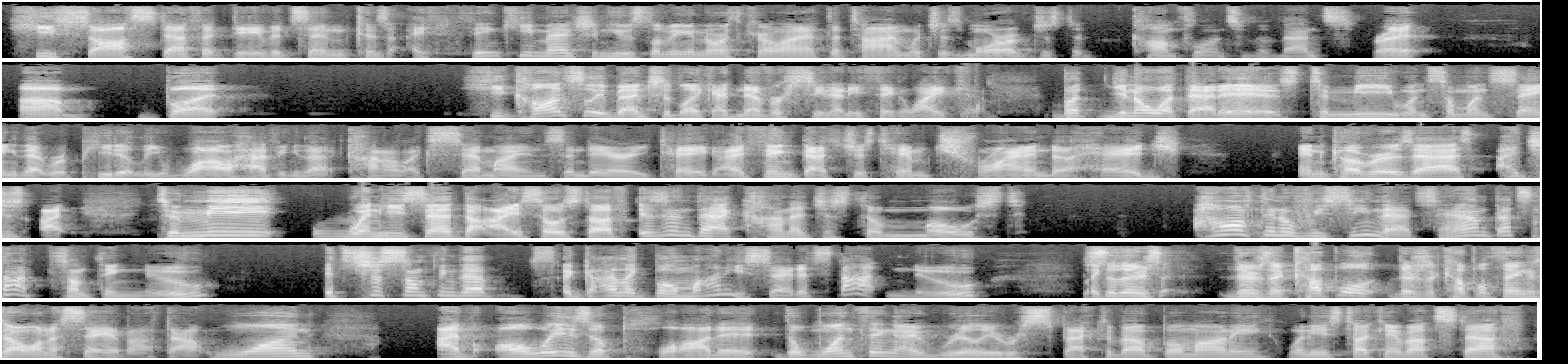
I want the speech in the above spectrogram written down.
he saw Steph at Davidson because I think he mentioned he was living in North Carolina at the time, which is more of just a confluence of events, right? Um, but he constantly mentioned like I'd never seen anything like him. But you know what that is to me when someone's saying that repeatedly while having that kind of like semi incendiary take. I think that's just him trying to hedge and cover his ass. I just I to me when he said the ISO stuff, isn't that kind of just the most how often have we seen that, Saam? That's not something new. It's just something that a guy like Bomani said. It's not new. Like- so there's there's a couple there's a couple things I want to say about that. One, I've always applauded the one thing I really respect about Bomani when he's talking about Steph,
